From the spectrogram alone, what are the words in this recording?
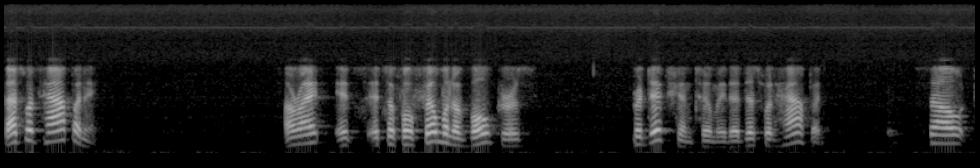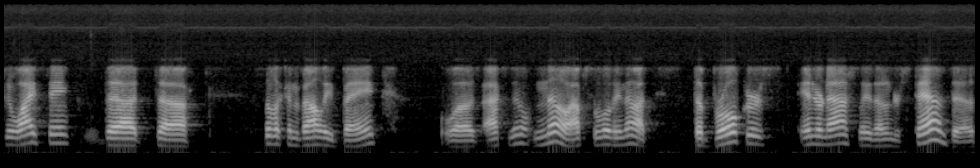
That's what's happening. All right, it's it's a fulfillment of Volcker's prediction to me that this would happen. So, do I think that uh, Silicon Valley Bank was accidental? No, absolutely not. The brokers internationally that understand this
